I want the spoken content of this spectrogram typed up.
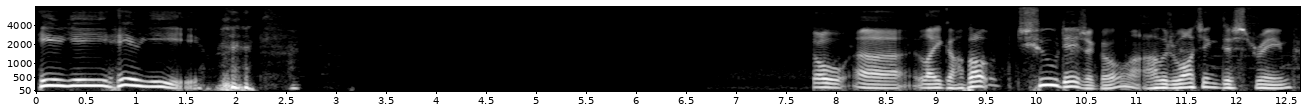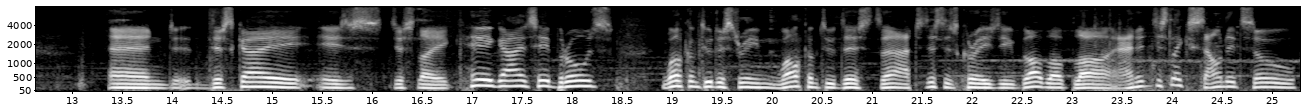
Hear ye, hear ye. So, uh, like about two days ago, I was watching this stream, and this guy is just like, "Hey guys, hey bros, welcome to the stream, welcome to this, that, this is crazy, blah blah blah," and it just like sounded so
